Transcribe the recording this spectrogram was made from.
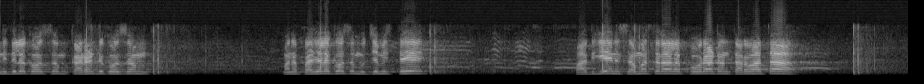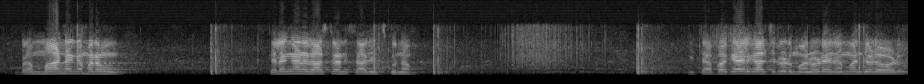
నిధుల కోసం కరెంటు కోసం మన ప్రజల కోసం ఉద్యమిస్తే పదిహేను సంవత్సరాల పోరాటం తర్వాత బ్రహ్మాండంగా మనం తెలంగాణ రాష్ట్రాన్ని సాధించుకున్నాం. ఈ టపాకాయలు కాల్చినోడు మనోడేనా? మంచోడవాడు.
